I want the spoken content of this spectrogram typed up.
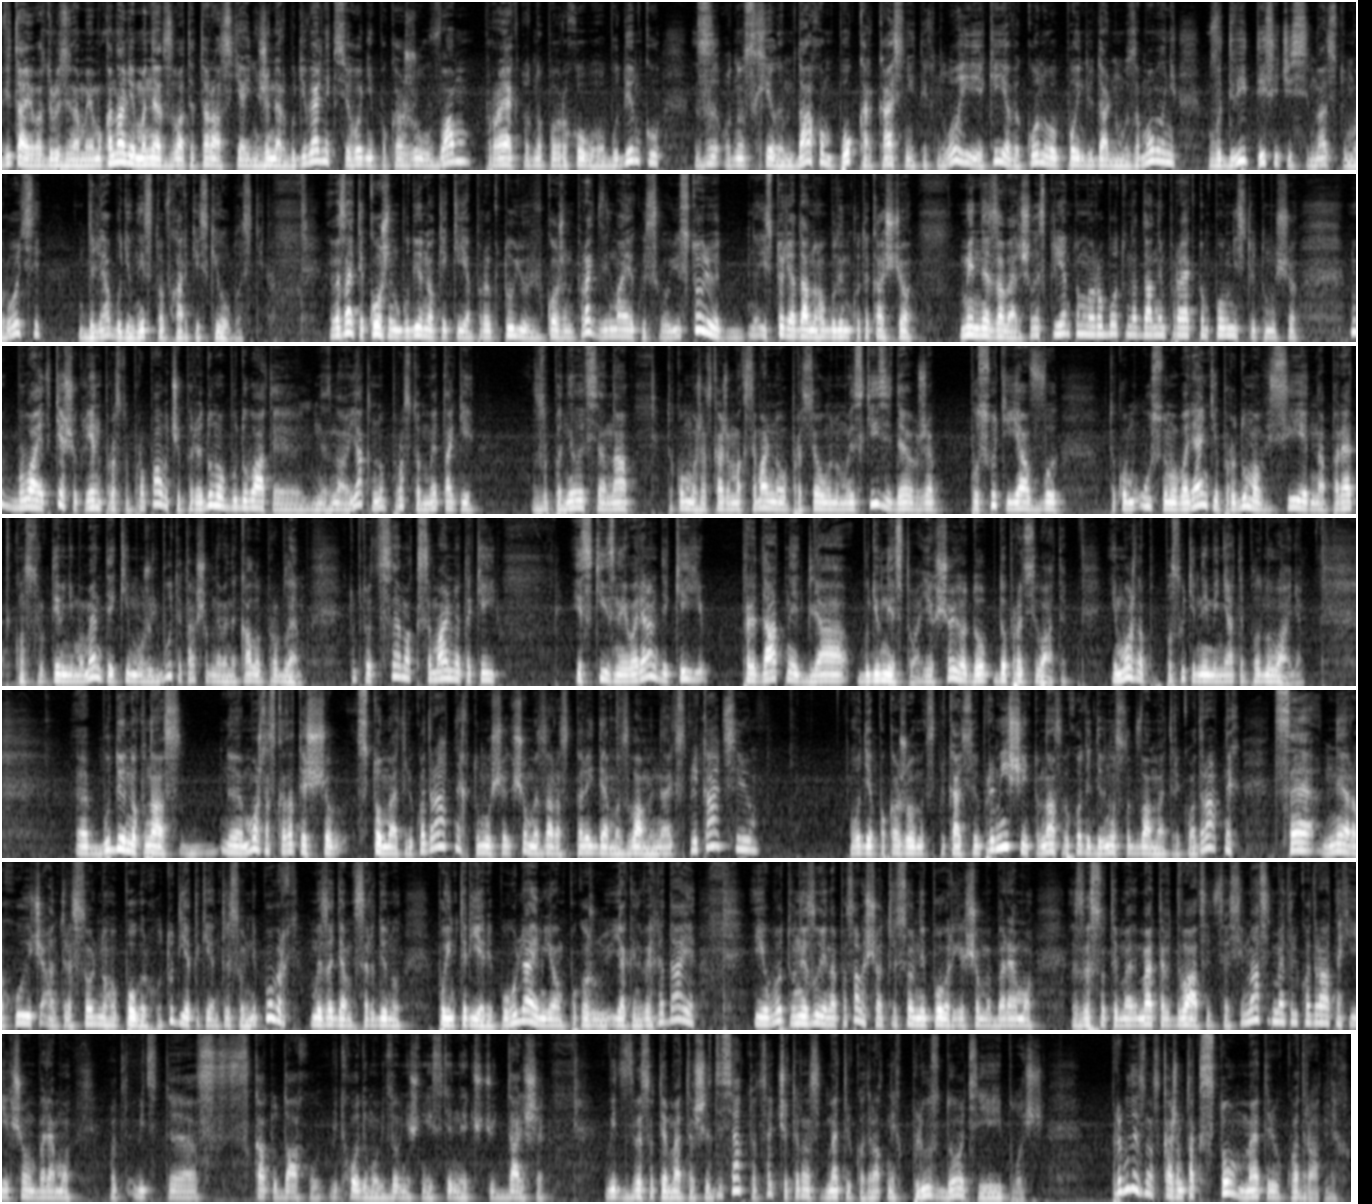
Вітаю вас, друзі, на моєму каналі. Мене звати Тарас, я інженер-будівельник. Сьогодні покажу вам проект одноповерхового будинку з односхилим дахом по каркасній технології, який я виконував по індивідуальному замовленні в 2017 році для будівництва в Харківській області. Ви знаєте, кожен будинок, який я проєктую, кожен проект, він має якусь свою історію. Історія даного будинку така, що ми не завершили з клієнтом роботу над даним проектом повністю, тому що ну, буває таке, що клієнт просто пропав чи передумав будувати, не знаю як, ну просто ми так і зупинилися на такому, вже, скажімо, максимально опрацьованому ескізі, де вже по суті я в такому усному варіанті продумав всі наперед конструктивні моменти, які можуть бути, так, щоб не виникало проблем. Тобто це максимально такий ескізний варіант, який придатний для будівництва, якщо його допрацювати. І можна, по суті, не міняти планування. Е, Будинок в нас е, можна сказати, що 100 метрів квадратних, тому що якщо ми зараз перейдемо з вами на експлікацію, от я покажу вам експлікацію приміщень, то в нас виходить 92 метри квадратних, це не рахуючи антресольного поверху. Тут є такий антресольний поверх, ми зайдемо всередину по інтер'єрі, погуляємо, я вам покажу, як він виглядає. І от внизу я написав, що антресольний поверх, якщо ми беремо з висоти 1,20 м, це 17 метрів квадратних, і якщо ми беремо от від е, скату даху, відходимо від зовнішньої стіни чуть-чуть далі від з висоти 1,60 м, то це 14 метрів квадратних плюс до цієї площі. Приблизно, скажімо так, 100 метрів квадратних.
